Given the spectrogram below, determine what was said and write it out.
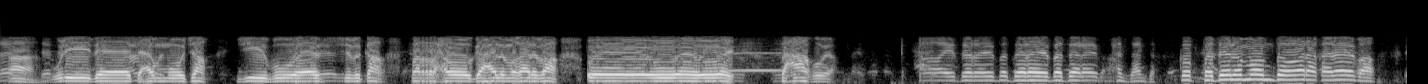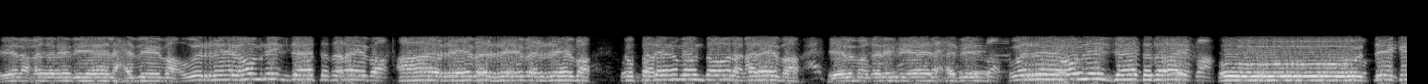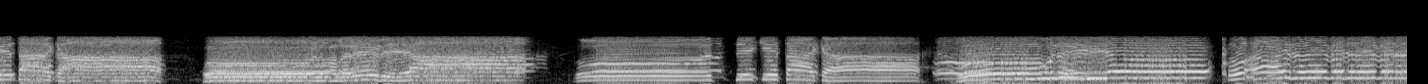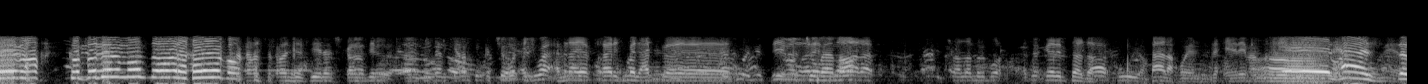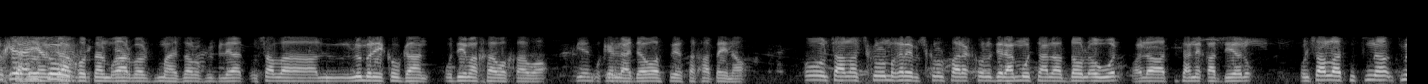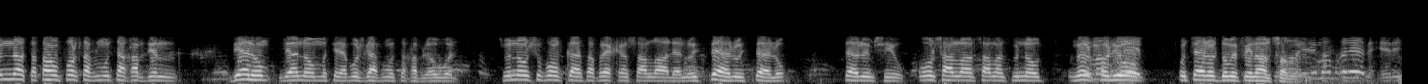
آه وليدات عموته جيبوها في الشبكة. فرحوا كاع المغاربة. وي وي وي صح اخويا هاي ضريبة ضريبة ضريبة حمزة حمزة. كفة المنظورة قريبة يا المغربي يا الحبيبة وريهم نجات ضريبة آه الريبة الريبة الريبة كفة المنظورة قريبة يا المغربي يا الحبيبة وريهم نجات ضريبة اوه تيكي تاكا اوه المغربي يا اوه تيكي تاكا شكرا شكرا جزيلا شكرا جزيلا. الكرام كيف كتشوفوا الأجواء. هنايا في خارج ملعب آه، الشمامة. إن شاء الله مربوح هذا قريب هذا تعال أخويا الجزائري مع الحاج الخير عليكم. خوتنا المغاربة في المهجر وفي البلاد. وان شاء الله المريكو كان وديما خاوة خاوة. وكاين العداوة سياسه خاطينا وإن شاء الله نشكروا المغرب نشكروا الفريق كله ديال عموته على الدور الأول وعلى التسع نقاط ديالو. وإن شاء الله نتمنى نتمنى تعطيهم فرصة في المنتخب ديال ديالهم لأنهم ما تيلعبوش كاع في المنتخب الأول. نتمنى نشوفهم في كأس أفريقيا إن شاء الله لأنه يستاهلوا يستاهلوا يستاهلوا يمشيو. وإن شاء الله إن شاء الله نتمنى نربحوا اليوم ونتأهلوا لل demi-finale إن شاء الله.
